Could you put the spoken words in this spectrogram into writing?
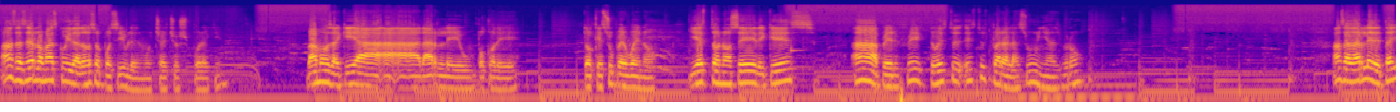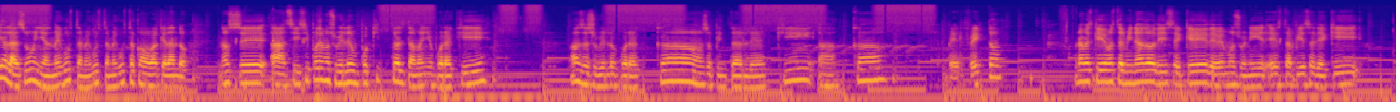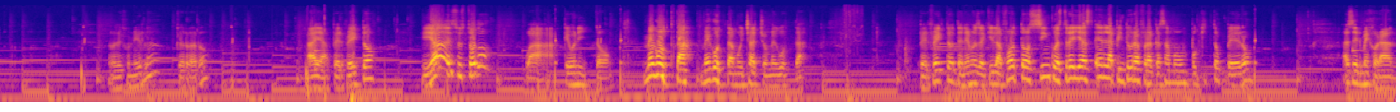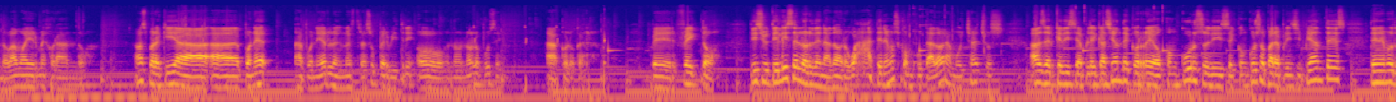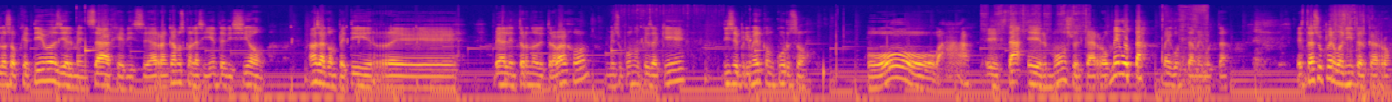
Vamos a ser lo más cuidadoso posible, muchachos, por aquí. Vamos aquí a, darle un poco de toque súper bueno. Y esto no sé de qué es. Ah, perfecto. Esto, esto es para las uñas, bro. Vamos a darle detalle a las uñas. Me gusta, me gusta, me gusta cómo va quedando. No sé. Ah, sí, sí podemos subirle un poquito el tamaño por aquí. Vamos a subirlo por acá. Vamos a pintarle aquí, acá. Perfecto. Una vez que hemos terminado, dice que debemos unir esta pieza de aquí. ¿No dejo unirla? Qué raro. Ah, ya, perfecto. Y ya, eso es todo. ¡Wow! ¡Qué bonito! Me gusta, me gusta muchacho, me gusta. Perfecto, tenemos aquí la foto. 5 estrellas en la pintura. Fracasamos un poquito, pero... Vamos a ir mejorando, vamos a ir mejorando. Vamos por aquí a, poner... A ponerlo en nuestra super vitrina. Oh, no, no lo puse. A colocar. Perfecto. Dice utiliza el ordenador. ¡Wow! Tenemos computadora, muchachos. A ver qué dice. Aplicación de correo. Concurso, dice. Concurso para principiantes. Tenemos los objetivos y el mensaje, dice. Arrancamos con la siguiente edición. Vamos a competir. ve al entorno de trabajo. Me supongo que es aquí. Dice primer concurso. Oh, va. Está hermoso el carro. Me gusta, me gusta, me gusta. Está súper bonito el carro.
